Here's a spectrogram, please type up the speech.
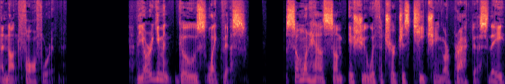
and not fall for it. The argument goes like this Someone has some issue with the church's teaching or practice. They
